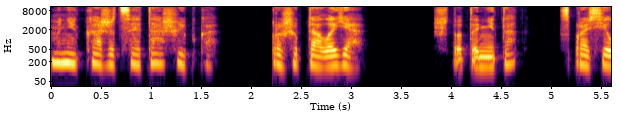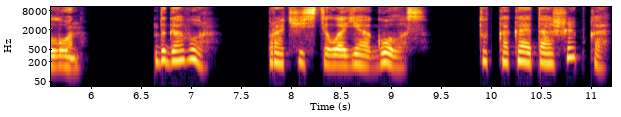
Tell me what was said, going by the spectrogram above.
«Мне кажется, это ошибка», — прошептала я. «Что-то не так?» — спросил он. «Договор», — прочистила я голос. «Тут какая-то ошибка?»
